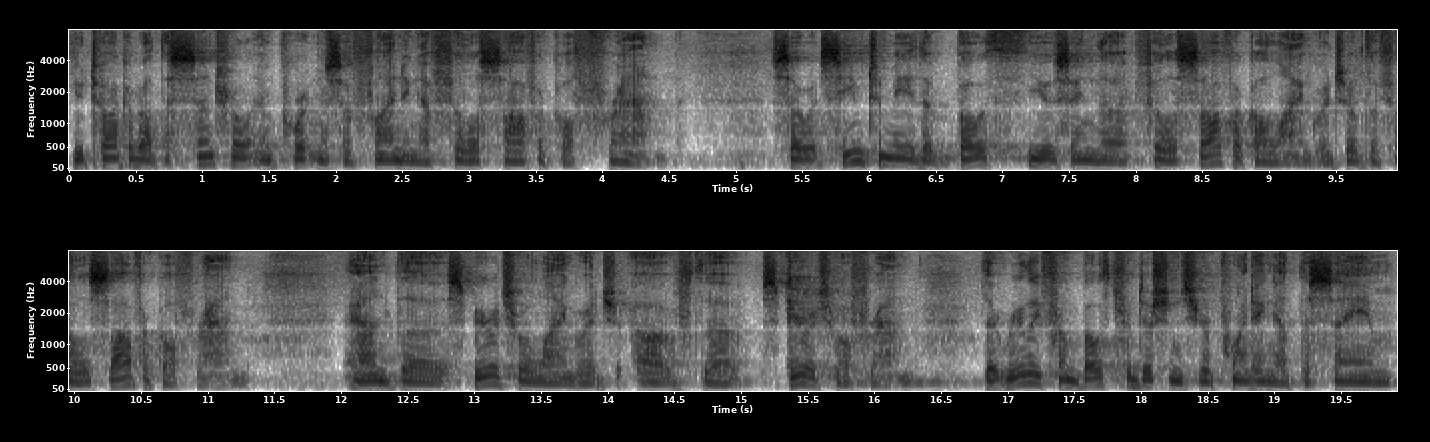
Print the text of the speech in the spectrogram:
you talk about the central importance of finding a philosophical friend. So it seemed to me that both using the philosophical language of the philosophical friend and the spiritual language of the spiritual friend, that really from both traditions you're pointing at the same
